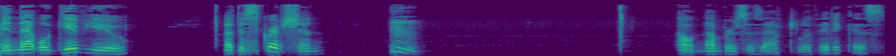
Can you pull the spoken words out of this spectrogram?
and that will give you a description oh, Numbers is after Leviticus.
